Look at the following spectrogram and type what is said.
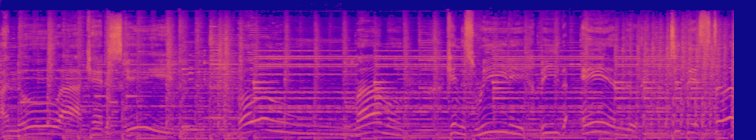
I know I can't escape. Oh, Mama, can this really be the end? To be stuck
